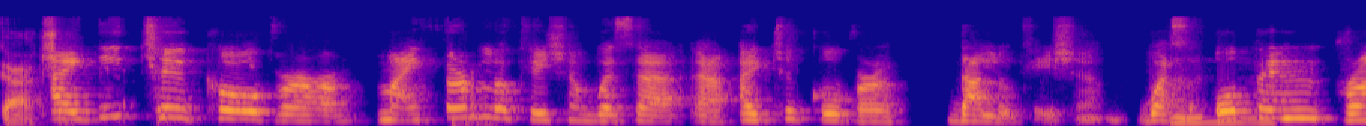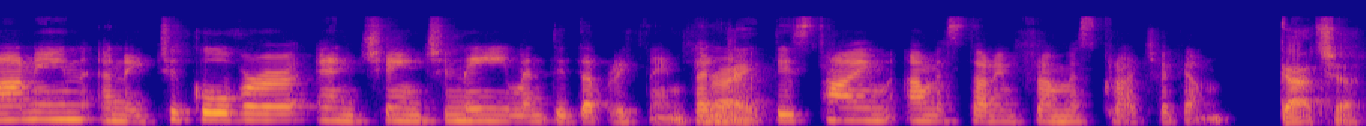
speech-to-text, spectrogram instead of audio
gotcha. I did took over my third location was uh, uh, took over that location was Mhm. open running and I took over and changed name and did everything. But Right. this time I'm starting from scratch again. Gotcha.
